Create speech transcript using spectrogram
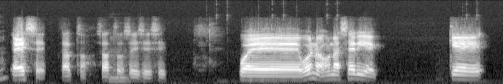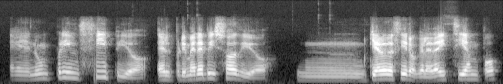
¿no? Ese, exacto, exacto, Mm. sí, sí, sí. Pues bueno, es una serie que en un principio, el primer episodio, mm, quiero deciros que le deis tiempo,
